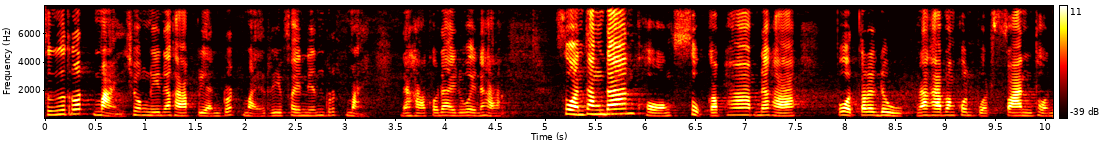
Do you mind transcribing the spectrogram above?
ซื้อรถใหม่ช่วงนี้นะคะ เปลี่ยนรถใหม่รีไฟแนนซ์รถใหม่นะคะ ก็ได้ด้วยนะคะ ส่วนทางด้านของสุขภาพนะคะปวดกระดูกนะคะ บางคนปวดฟันถอน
